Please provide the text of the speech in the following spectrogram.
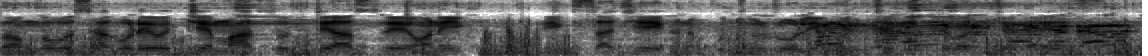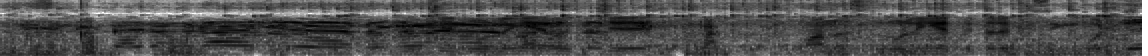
বঙ্গোপসাগরে হচ্ছে মাছ ধরতে আসলে অনেক রিক্স আছে। এখানে প্রচুর রোলিং হচ্ছে, দেখতে পাচ্ছেন হচ্ছে রোলিংয়ে হচ্ছে মানুষ রোলিংয়ের ভিতরে ফিশিং করছে।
